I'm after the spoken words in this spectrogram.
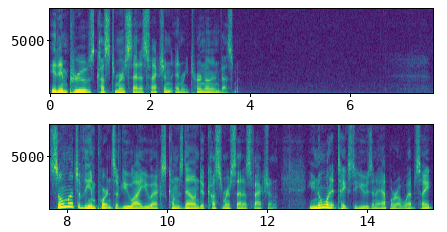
It improves customer satisfaction and return on investment. So much of the importance of UI UX comes down to customer satisfaction. You know what it takes to use an app or a website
